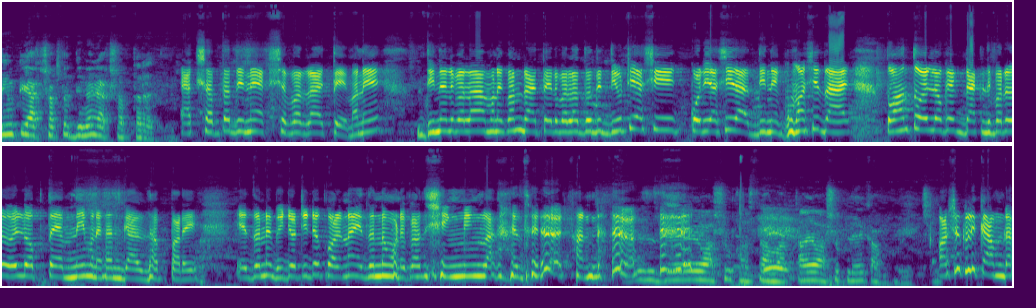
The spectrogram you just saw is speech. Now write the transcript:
ডিউটি এক সপ্তাহ দিনের এক সপ্তাহ রাতে। এক সপ্তাহ দিনে এক সপ্তাহ রাতে। মানে দিনের বেলা মনে করেন রাতের বেলা যদি ডিউটি আসি করি আসি দিনে ঘুমাসি যায় তখন তো ওই লোকে ডাকতে পারে ওই লোক তো এমনি মনে করেন গ্যাস ধাপ পারে। এর জন্য ভিডিও টিডিও করে না এই জন্য মনে করেন সিংমিং লাগাইছে ঠান্ডা। অসুখ আমার তাই অসুখ লেগে কাম করছি অসুখলি কামটা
